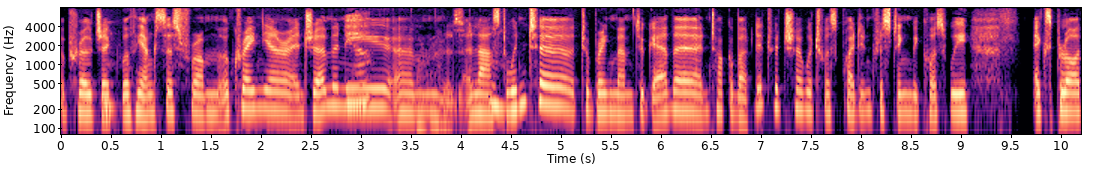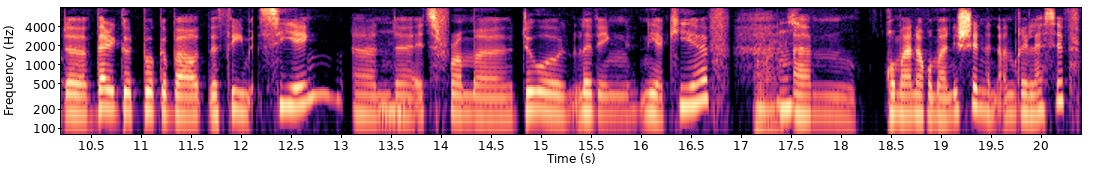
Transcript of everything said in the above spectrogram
a project with youngsters from Ukraine and Germany um, l- last winter to bring them together and talk about literature, which was quite interesting because we explored a very good book about the theme seeing. And uh, it's from a duo living near Kiev, um, Romana Romanyshyn and Andrei Lesiv.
